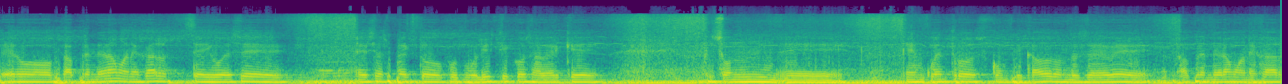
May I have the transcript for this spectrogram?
pero aprender a manejar, te digo, ese, ese aspecto futbolístico, saber que son eh, encuentros complicados donde se debe aprender a manejar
